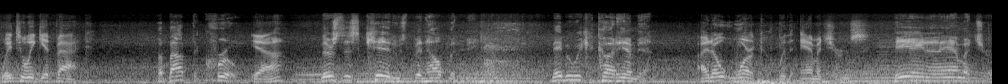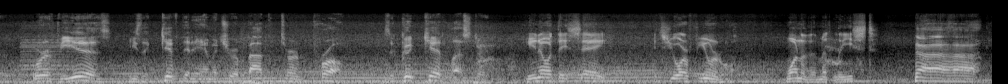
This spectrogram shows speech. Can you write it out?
Wait till we get back. About the crew. Yeah? There's this kid who's been helping me. Maybe we could cut him in. I don't work with amateurs. He ain't an amateur. Or if he is, he's a gifted amateur about to turn pro. He's a good kid, Lester. You know what they say? It's your funeral. One of them, at least. Ah,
